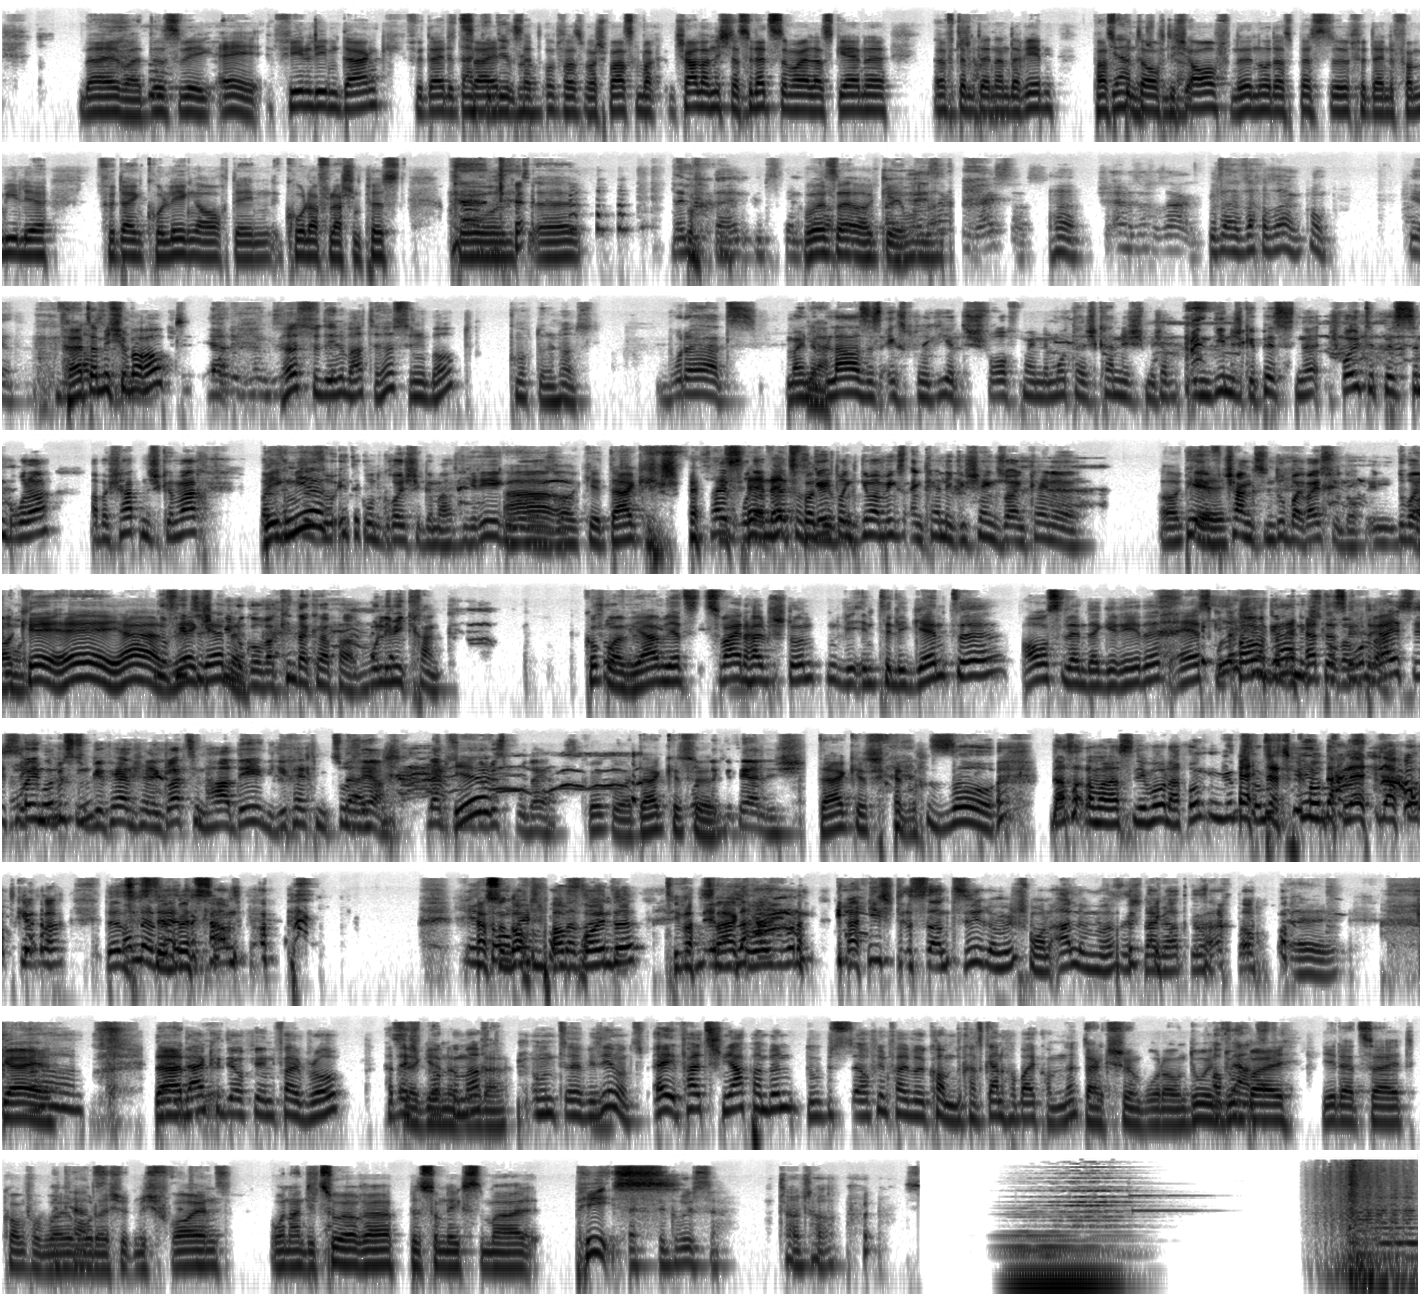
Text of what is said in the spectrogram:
Nein, Mann, deswegen, ey, vielen lieben Dank für deine Danke Zeit. dir, es hat unfassbar Spaß gemacht. Inshallah nicht das letzte Mal, lass gerne öfter miteinander reden. Pass Gerne, bitte auf dich da. auf, ne? Nur das Beste für deine Familie, für deinen Kollegen auch, den Colaflaschen pisst. Und äh, Der liegt da hinten. Wo ist er? Okay. Drei Ey, Monate. sag, wie heißt das? Ja. Ich will eine Sache sagen. Willst du eine Sache sagen? Komm. Hier. hört er mich überhaupt? Ja. Hörst du den? Warte, hörst du den überhaupt? Guck mal, ob du den hörst. Bruderherz, meine Ja. Blase ist explodiert. Ich schwor auf meine Mutter, ich kann nicht mehr. Ich habe wegen die nicht gepisst, ne? Ich wollte pissen, Bruder, aber ich habe nicht gemacht. weil Wegen ich hab mir? so Hintergrundgeräusche gemacht, wie Regen Ah, oder so. okay, danke. Das heißt, Sehr Bruder, nett falls das Geld bringt, gib mal wenigstens ein kleines Geschenk, so ein kleine Okay. PF Chunks in Dubai, weißt du doch, in Dubai. wohnt. Okay, ey, ja, Nur sehr 40 gerne. Kilo, war Kinderkörper, Bulimie krank. Guck Schon mal, wir haben jetzt zweieinhalb Stunden wie intelligente Ausländer geredet. Er ist gekommen, gar er nichts, hat das in Bruder. 30 Bruder, du bist zu Sekunden. gefährlich, deine Glatze in HD, die gefällt mir zu sehr. Bleib so, wie Ja? du bist, Bruder. Guck mal, danke schön. gefährlich. Danke schön. So, das hat nochmal das Niveau nach unten gezogen. Das komplett nach unten gebracht. Das ist der beste. Hast du noch ein paar Freunde, die was sagen wollen, Bruder? Ich distanziere mich von allem, was ich da gerade gesagt habe. Ey, geil. Ah. Dann, Ey, danke dir auf jeden Fall, Bro. Hat Sehr echt Bock gerne, gemacht. Bruder. Und äh, wir sehen uns. Ey, falls ich in Japan bin, du bist auf jeden Fall willkommen. Du kannst gerne vorbeikommen, ne? Dankeschön, Bruder. Und du in Auf Dubai, jederzeit, komm vorbei, Mit. Bruder. Ich würde mich freuen. Und an die Zuhörer, bis zum nächsten Mal. Peace. Beste Grüße. Ciao, ciao.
